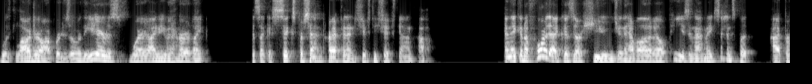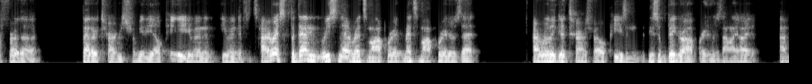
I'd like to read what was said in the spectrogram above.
with larger operators over the years where I've even heard like it's like a 6% pref and then 50 50 on top. And they can afford that because they're huge and they have a lot of LPs, and that makes sense. But I prefer the better terms for me, the LP, even even if it's high risk. But then recently I read some operate met some operators that have really good terms for LPs, and these are bigger operators. I'm like, oh,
